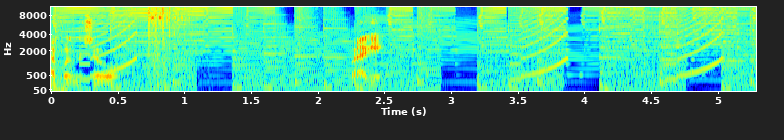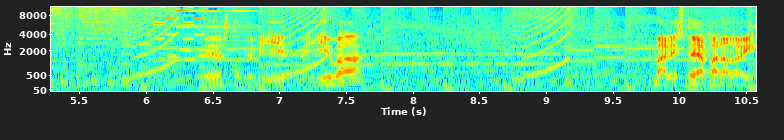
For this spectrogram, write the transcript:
Ver, por dónde subo. Por aquí. A ver hasta dónde me lleva. Vale, este ha parado ahí.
